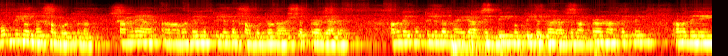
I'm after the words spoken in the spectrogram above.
মুক্তিযোদ্ধা সংগঠন। সামনে আমাদের মুক্তিযোদ্ধা সংগঠন আসছে, আপনারা জানেন। আমাদের মুক্তিযোদ্ধা ভাইরা আছেন, বীর মুক্তিযোদ্ধারা আছেন। আপনারা না থাকলে আমাদের এই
